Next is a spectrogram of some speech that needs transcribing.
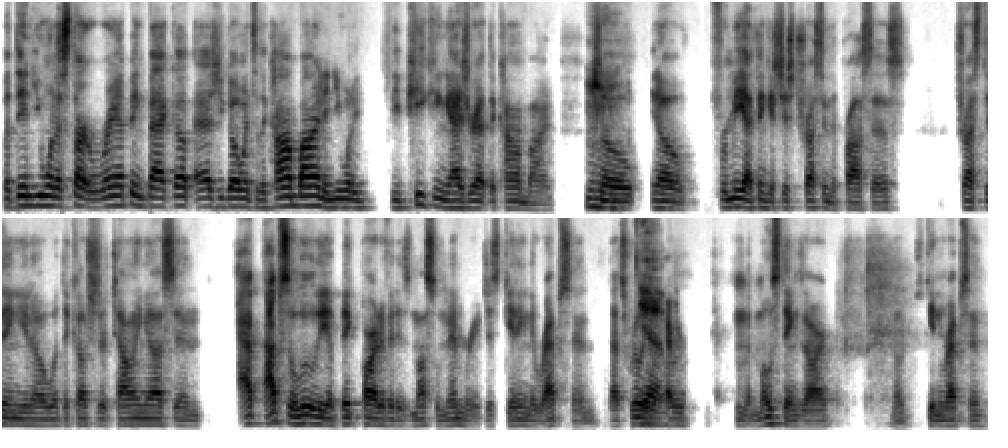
but then you want to start ramping back up as you go into the combine and you want to be peaking as you're at the combine. Mm-hmm. So, you know, for me, I think it's just trusting the process, trusting, you know, what the coaches are telling us and absolutely a big part of it is muscle memory, just getting the reps in. That's really yeah. every, most things are, you know, just getting reps in.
